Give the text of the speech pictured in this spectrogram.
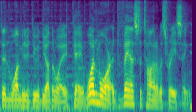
didn't want me to do it the other way. Okay, one more. Advanced Autonomous Racing.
